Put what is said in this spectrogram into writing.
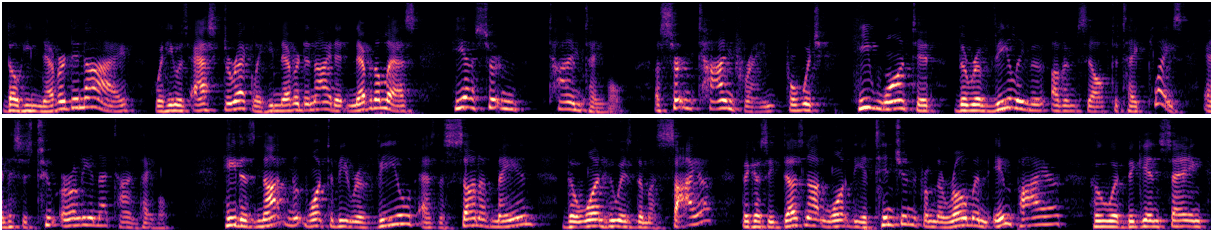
Though he never denied, when he was asked directly, he never denied it. Nevertheless, he had a certain timetable, a certain time frame for which he wanted the revealing of himself to take place. And this is too early in that timetable. He does not want to be revealed as the Son of Man, the one who is the Messiah, because he does not want the attention from the Roman Empire who would begin saying,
